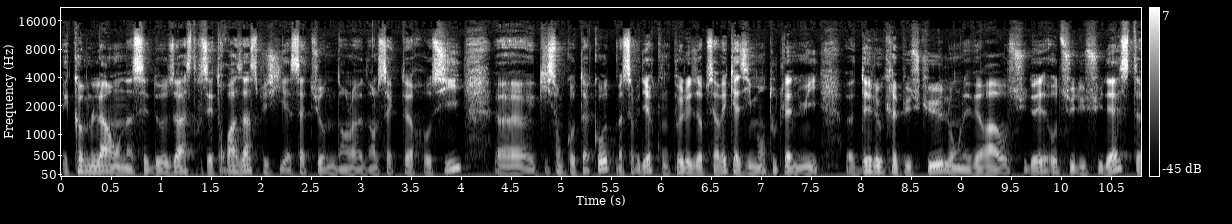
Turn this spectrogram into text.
Et comme là, on a ces deux astres, ces trois astres, puisqu'il y a Saturne dans le, dans le secteur aussi, euh, qui sont côte à côte, bah, ça veut dire qu'on peut les observer quasiment toute la nuit. Euh, dès le crépuscule, on les verra au sud au-dessus du sud-est,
